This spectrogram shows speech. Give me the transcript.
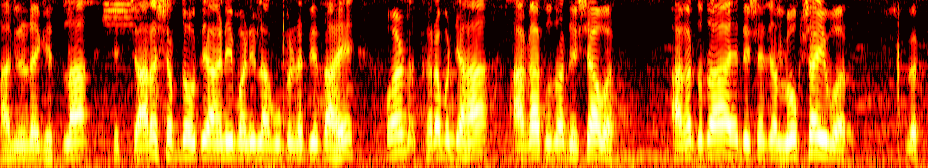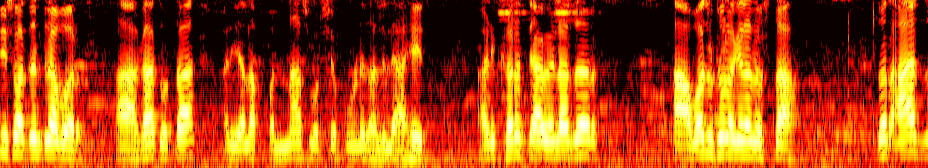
हा निर्णय घेतला. हे चारच शब्द होते आणीबाणी लागू करण्यात येत आहे. पण खरं म्हणजे हा आघात होता देशावर. आघात होता या देशाच्या लोकशाहीवर व्यक्तिस्वातंत्र्यावर हा आघात होता आणि याला पन्नास वर्ष पूर्ण झालेले आहेत. आणि खरं त्यावेळेला जर हा आवाज उठवला गेला नसता तर आज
